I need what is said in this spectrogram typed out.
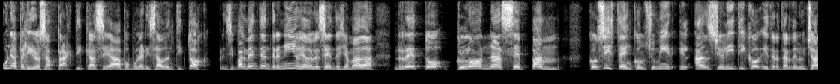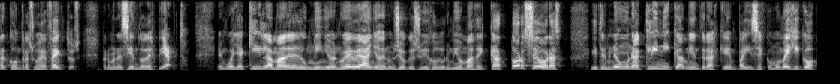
Una peligrosa práctica se ha popularizado en TikTok, principalmente entre niños y adolescentes, llamada reto clonazepam. Consiste en consumir el ansiolítico y tratar de luchar contra sus efectos, permaneciendo despierto. En Guayaquil, la madre de un niño de 9 años denunció que su hijo durmió más de 14 horas y terminó en una clínica, mientras que en países como México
